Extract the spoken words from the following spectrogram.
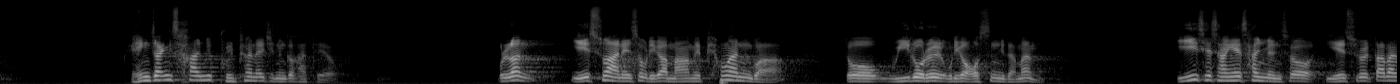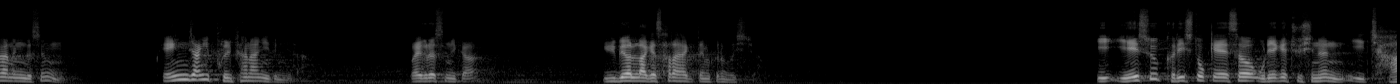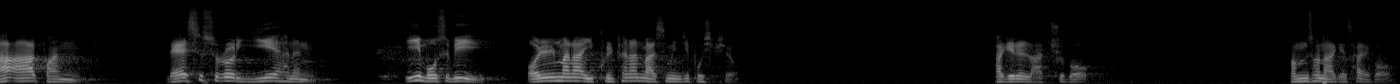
굉장히 삶이 불편해지는 것 같아요. 물론 예수 안에서 우리가 마음의 평안과 또 위로를 우리가 얻습니다만 이 세상에 살면서 예수를 따라가는 것은 굉장히 불편한 일입니다. 왜 그렇습니까? 유별나게 살아야 하기 때문에 그런 것이죠. 이 예수 그리스도께서 우리에게 주시는 이 자아관, 내 스스로를 이해하는 이 모습이 얼마나 이 불편한 말씀인지 보십시오. 자기를 낮추고 겸손하게 살고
